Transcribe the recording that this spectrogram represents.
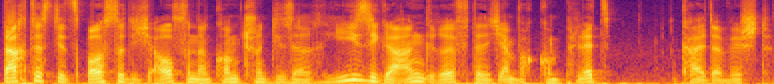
dachtest, jetzt baust du dich auf und dann kommt schon dieser riesige Angriff, der dich einfach komplett kalt erwischt.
